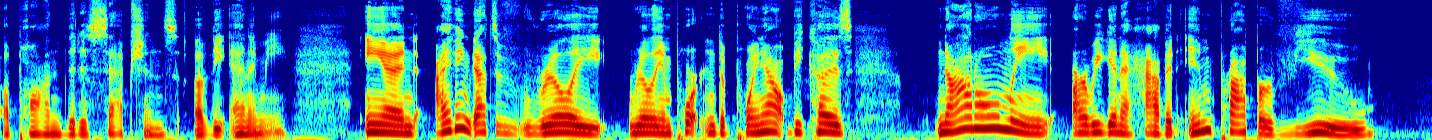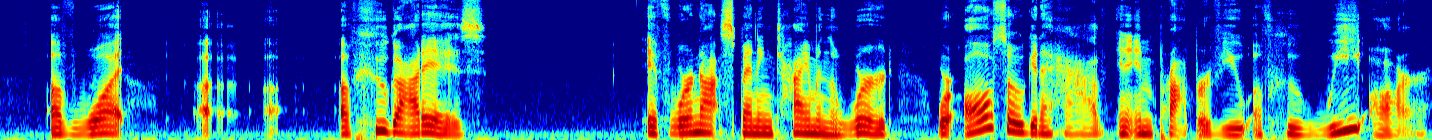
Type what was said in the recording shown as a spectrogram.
upon the deceptions of the enemy. And I think that's really, really important to point out because not only are we going to have an improper view of what, uh, uh, of who God is, if we're not spending time in the Word, we're also going to have an improper view of who we are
